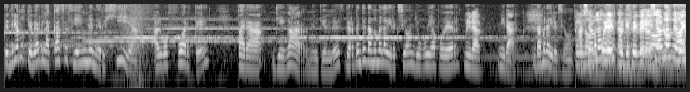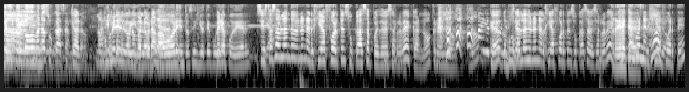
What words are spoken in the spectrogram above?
Tendríamos que ver la casa si hay una energía, algo fuerte para llegar, ¿me entiendes? De repente dándome la dirección yo voy a poder Mirar. Mirar. Dame la dirección. Pero ah, no, si no hablas puedes de- porque se ve. pero si hablas de bueno, si no todos van a su casa. Claro. No, como Dime en el oído, por favor, entonces yo te voy Pero a poder... Si estás hablando de una energía fuerte en su casa, pues debe ser Rebeca, ¿no? Creo yo. ¿no? ¿Qué? ¿Cómo, Si hablas de una energía fuerte en su casa, debe ser Rebeca. Rebeca Tengo energía Claro. fuerte.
